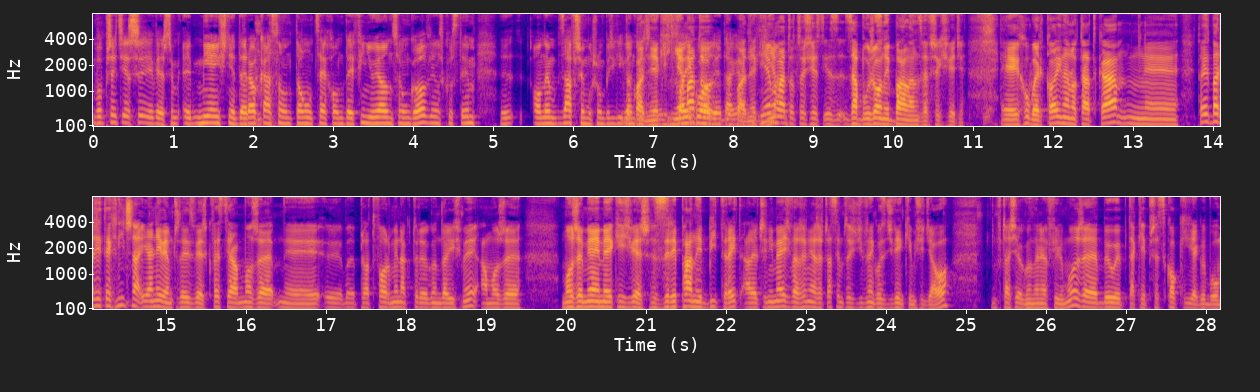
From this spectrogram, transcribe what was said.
Bo przecież, y, wiesz, y, mięśnie Deroka są tą cechą definiującą go, w związku z tym y, one zawsze muszą być gigantyczne. Dokładnie, jak ich nie ma, to, głowie, tak, dokładnie, jak ich ich nie ma, to coś jest, jest zaburzony balans we wszechświecie. E, Hubert, kolejna notatka. E, to jest bardziej techniczna i ja nie wiem, czy to jest, wiesz, kwestia może e, e, platformy, na której oglądaliśmy, a może, może miałem jakiś, wiesz, zrypany bitrate, ale czy nie miałeś wrażenia, że czasem coś dziwnego z dźwiękiem się działo w czasie oglądania filmu, że były takie przeskoki, jakby było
